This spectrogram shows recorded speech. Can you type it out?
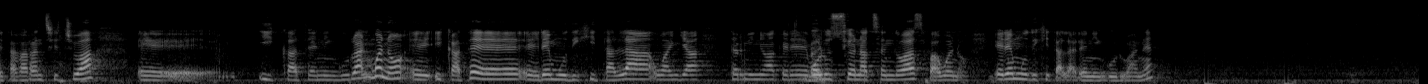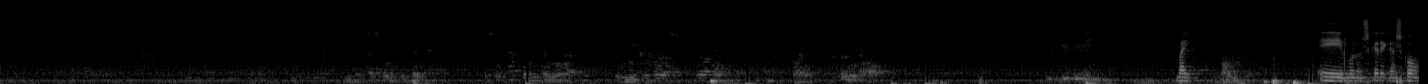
eta garrantzitsua, e, ikaten inguruan, bueno, e, IKT, eremu digitala, oain ja terminoak ere Bai. evoluzionatzen doaz, ba, bueno, eremu digitalaren inguruan, eh? Bai. E, bueno, eskerrik asko,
